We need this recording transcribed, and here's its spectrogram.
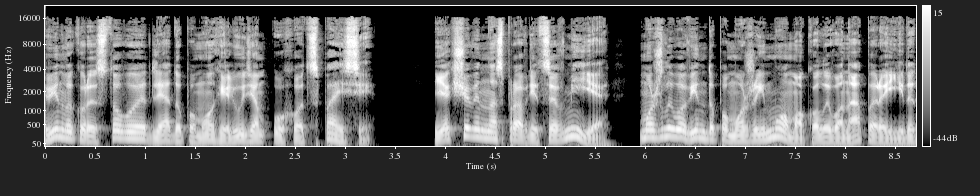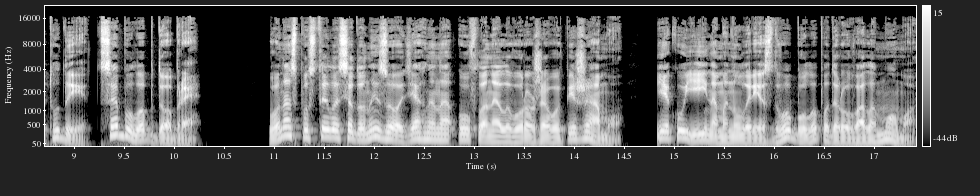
він використовує для допомоги людям у Хотспайсі. Якщо він насправді це вміє, можливо, він допоможе й Момо, коли вона переїде туди. Це було б добре. Вона спустилася донизу, одягнена у фланелеву рожеву піжаму, яку їй на минуле різдво було подарувала Момо.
